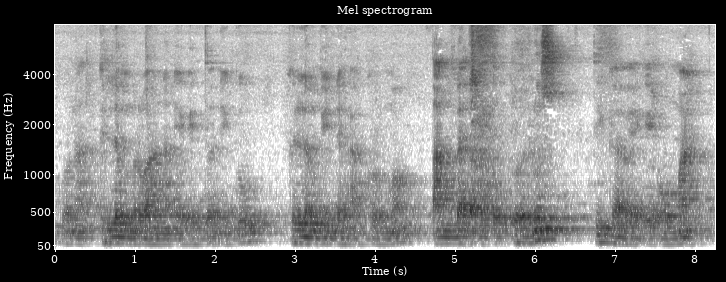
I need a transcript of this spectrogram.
Engko nak gelem karo anake niku gelem pindah agama tambah satu bonus digaweke omah.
